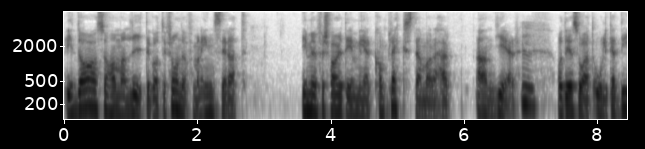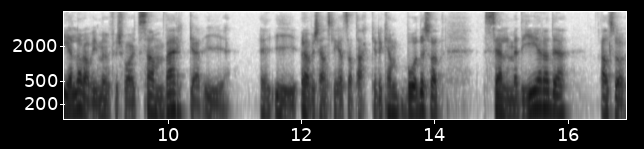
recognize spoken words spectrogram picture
idag så har man lite gått ifrån det för man inser att immunförsvaret är mer komplext än vad det här anger. Och det är så att olika delar av immunförsvaret samverkar i, i överkänslighetsattacker. Det kan både så att cellmedierade, alltså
